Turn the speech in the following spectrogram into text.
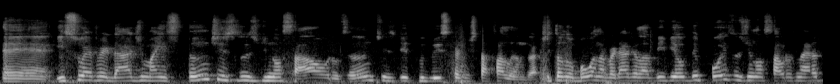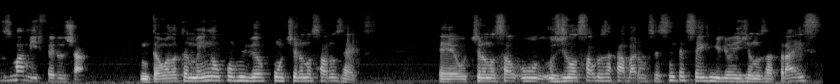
é, isso é verdade, mas antes dos dinossauros, antes de tudo isso que a gente está falando. A titanoboa, na verdade, ela viveu depois dos dinossauros na era dos mamíferos já. Então, ela também não conviveu com o Tiranossauros rex. É, o tiranossauro, o- os dinossauros acabaram 66 milhões de anos atrás,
